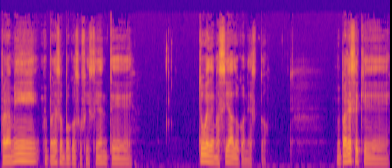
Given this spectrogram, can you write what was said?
Para mí me parece un poco suficiente. Tuve demasiado con esto. Me parece que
